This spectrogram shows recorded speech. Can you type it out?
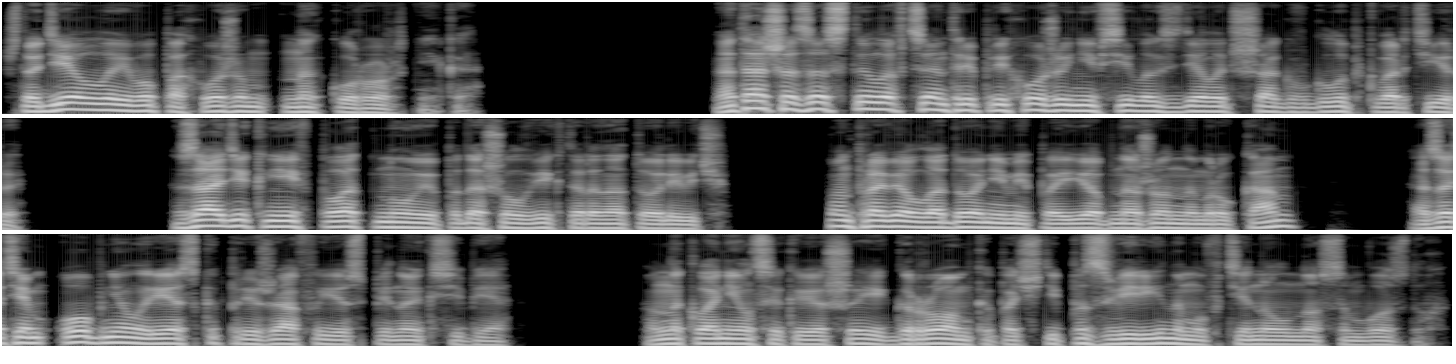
что делало его похожим на курортника. Наташа застыла в центре прихожей, не в силах сделать шаг вглубь квартиры. Сзади к ней вплотную подошел Виктор Анатольевич. Он провел ладонями по ее обнаженным рукам, а затем обнял, резко прижав ее спиной к себе. Он наклонился к ее шее и громко, почти по-звериному втянул носом воздух.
